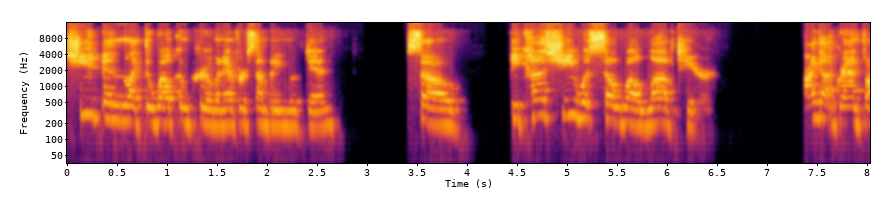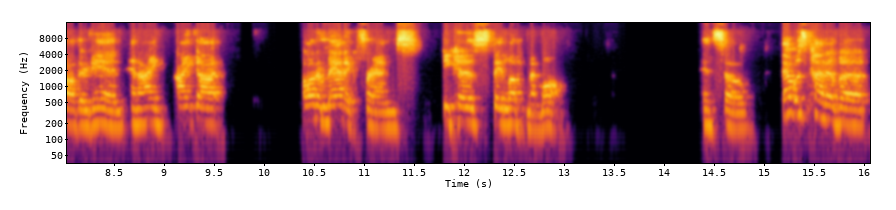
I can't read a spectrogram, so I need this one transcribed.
she had been like the welcome crew whenever somebody moved in. So because she was so well loved here, I got grandfathered in and I, I got automatic friends because they loved my mom. And so that was kind of a,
